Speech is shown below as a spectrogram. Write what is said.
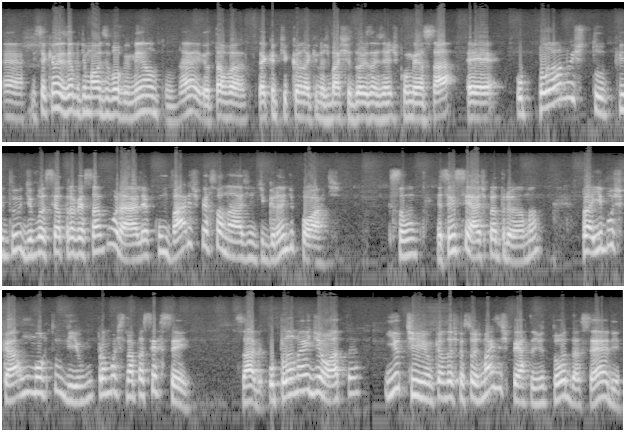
É, isso aqui é um exemplo de mau desenvolvimento, né? Eu tava até criticando aqui nos bastidores antes de a gente começar. É, o plano estúpido de você atravessar a muralha com vários personagens de grande porte, que são essenciais pra trama, pra ir buscar um morto-vivo pra mostrar pra Cersei. Sabe? O plano é idiota e o Tyrion, que é uma das pessoas mais espertas de toda a série,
